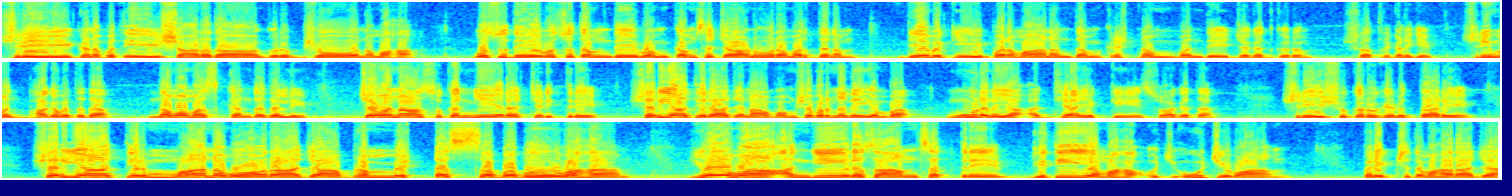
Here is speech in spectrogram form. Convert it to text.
ಶ್ರೀ ಗಣಪತಿ ಶಾರದಾ ಗುರುಭ್ಯೋ ನಮಃ. ವಸುದೇವ ಸುತಂ ದೇವಂ ಕಂಸಚಾಣೂರ ಮರ್ದನಂ ದೇವಕಿ ಪರಮಾನಂದಂ ಕೃಷ್ಣಂ ವಂದೇ ಜಗದ್ಗುರು. ಶ್ರೋತೃಗಳಿಗೆ ಶ್ರೀಮದ್ ಭಾಗವತದ ನವಮ ಸ್ಕಂದದಲ್ಲಿ ಚವನ ಸುಕನ್ಯೆಯರ ಚರಿತ್ರೆ ಶರಿಯಾತಿ ರಾಜನ ವಂಶವರ್ಣನೆ ಎಂಬ ಮೂರನೆಯ ಅಧ್ಯಾಯಕ್ಕೆ ಸ್ವಾಗತ. ಶ್ರೀ ಶುಕರು ಹೇಳುತ್ತಾರೆ, ಶರ್ಯಾತಿರ್ಮಾನವೋ ರಾಜ ಬ್ರಹ್ಮಿಷ್ಟ ಸ ಯೋವ ಅಂಗೀರಸಾಂ ಸತ್ರೆ ದ್ವಿತೀಯ ಮಹಾ ಉಚಿ ಊಚಿವಾಂ. ಪರೀಕ್ಷಿತ ಮಹಾರಾಜ,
